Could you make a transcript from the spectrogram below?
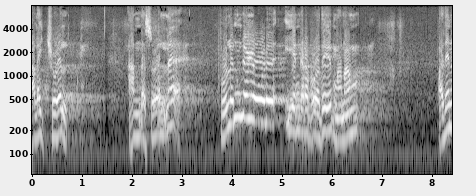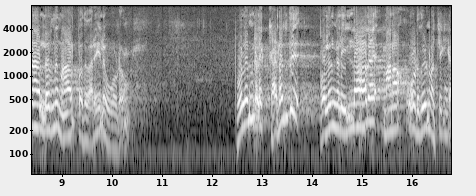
அலைச்சுழல். அந்த சுழலில் புலன்களோடு இயங்குற போது மனம் பதினாலிருந்து நாற்பது வரையில் ஓடும். புலன்களை கடந்து புலன்கள் இல்லாத மனம் ஓடுதுன்னு வச்சுங்க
